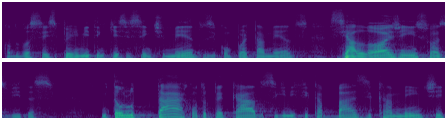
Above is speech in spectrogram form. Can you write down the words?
Quando vocês permitem que esses sentimentos e comportamentos se alojem em suas vidas. Então, lutar contra o pecado significa basicamente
